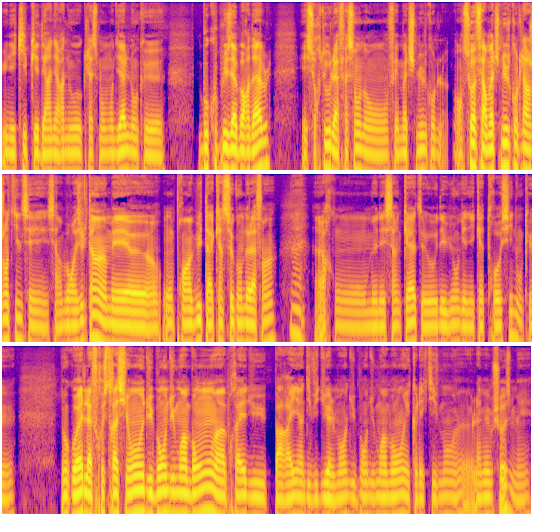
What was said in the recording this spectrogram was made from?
une équipe qui est derrière nous au classement mondial, donc beaucoup plus abordable. Et surtout, la façon dont on fait match nul contre. En soi, faire match nul contre l'Argentine, c'est un bon résultat, hein, mais on prend un but à 15 secondes de la fin, alors qu'on menait 5-4. Au début, on gagnait 4-3 aussi, donc donc ouais, de la frustration, du bon, du moins bon. Après, du pareil individuellement, du bon, du moins bon et collectivement euh, la même chose, mais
